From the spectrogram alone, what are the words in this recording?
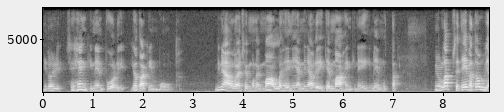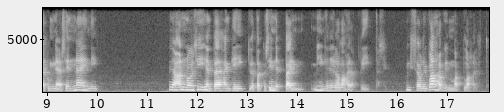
niillä oli se henkinen puoli jotakin muuta. Minä olen semmoinen maalleheni ja minä olen itse maahenkinen ihminen, mutta minun lapset eivät ollut ja kun minä sen näin, niin minä annoin siihen päähän kehittyä, taikka sinne päin, mihinkä niillä lahjat viittasi. Missä oli vahvimmat lahjat.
